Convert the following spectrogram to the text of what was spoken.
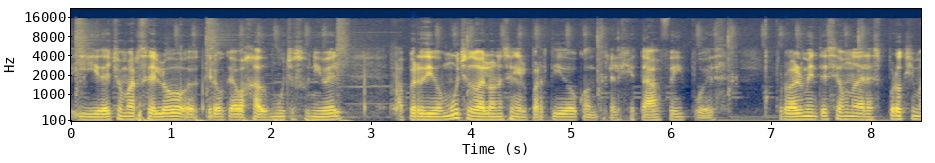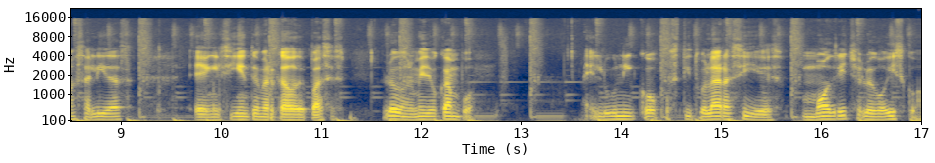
Y de hecho Marcelo eh, creo que ha bajado mucho su nivel. Ha perdido muchos balones en el partido contra el Getafe y pues probablemente sea una de las próximas salidas en el siguiente mercado de pases. Luego en el medio campo, el único pues, titular así es Modric, luego Isco,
